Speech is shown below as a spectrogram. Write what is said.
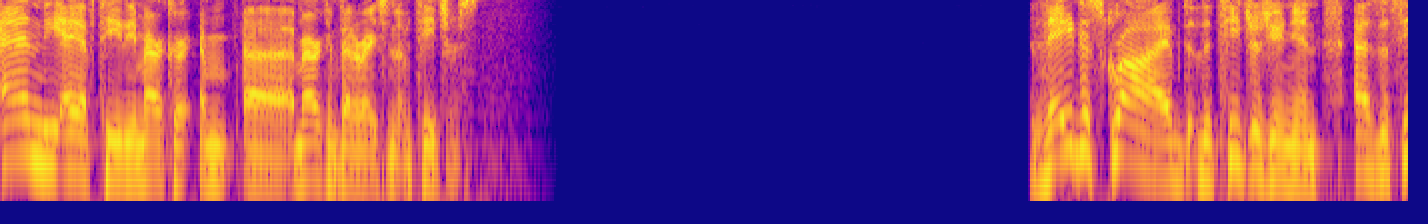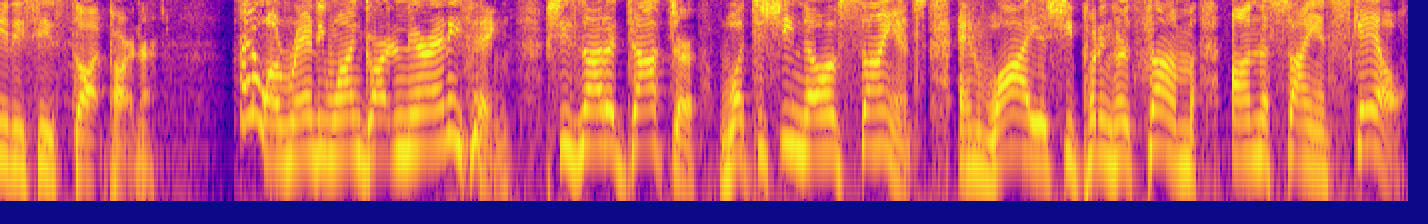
and the AFT, the America, um, uh, American Federation of Teachers. They described the teachers union as the CDC's thought partner. I don't want Randi Weingarten near anything. She's not a doctor. What does she know of science? And why is she putting her thumb on the science scale?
